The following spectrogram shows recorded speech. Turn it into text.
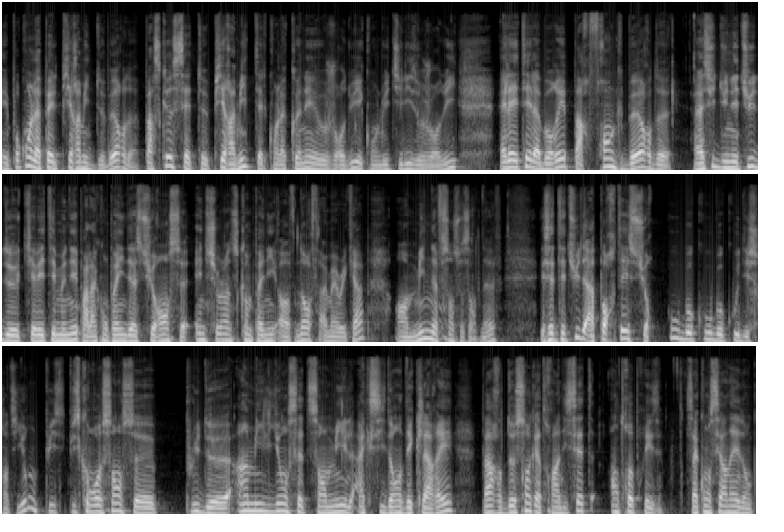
Et pourquoi on l'appelle pyramide de Bird Parce que cette pyramide, telle qu'on la connaît aujourd'hui et qu'on l'utilise aujourd'hui, elle a été élaborée par Frank Bird à la suite d'une étude qui avait été menée par la compagnie d'assurance Insurance Company of North America en 1969. Et cette étude a porté sur beaucoup, beaucoup, d'échantillons, puisqu'on recense euh, plus de 1 700 000 accidents déclarés par 297 entreprises. Ça concernait donc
